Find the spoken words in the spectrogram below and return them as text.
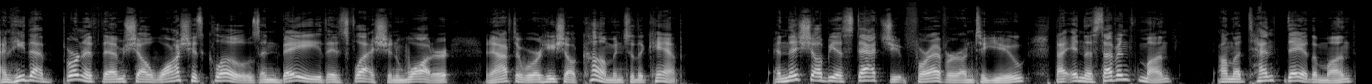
And he that burneth them shall wash his clothes, and bathe his flesh in water, and afterward he shall come into the camp. And this shall be a statute forever unto you, that in the seventh month, on the tenth day of the month,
